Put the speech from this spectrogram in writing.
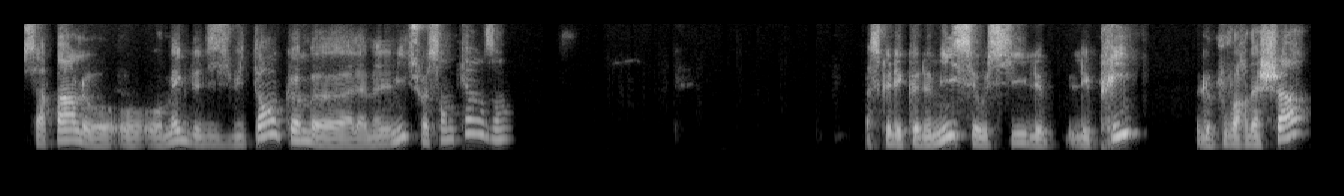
ça parle aux, mecs de 18 ans comme euh, à la mamie de 75 ans. Parce que l'économie, c'est aussi les prix, le pouvoir d'achat.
